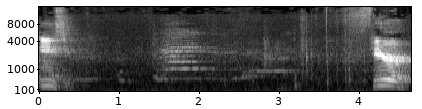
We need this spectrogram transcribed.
easy. Here,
